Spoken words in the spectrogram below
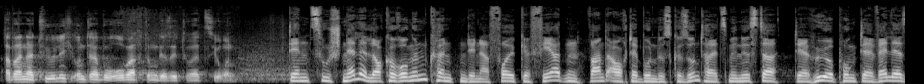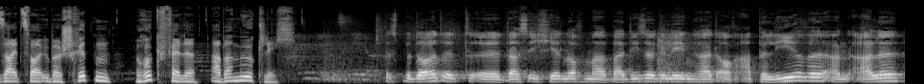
aber natürlich unter Beobachtung der Situation. Denn zu schnelle Lockerungen könnten den Erfolg gefährden, warnt auch der Bundesgesundheitsminister. Der Höhepunkt der Welle sei zwar überschritten, Rückfälle aber möglich. Das bedeutet, äh, dass ich hier nochmal bei dieser Gelegenheit auch appelliere an alle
